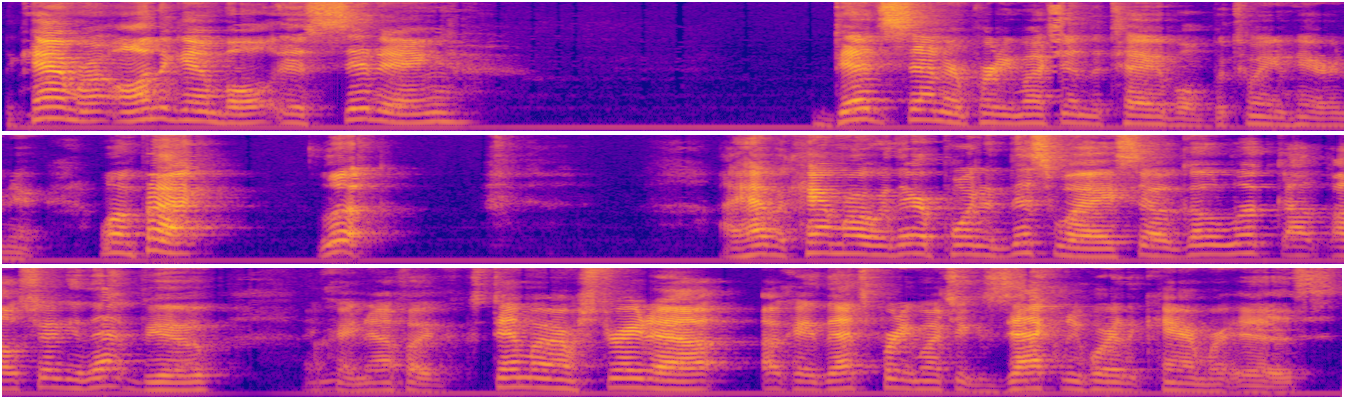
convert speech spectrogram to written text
the camera on the gimbal is sitting dead center pretty much in the table between here and there. Well, in fact, look, I have a camera over there pointed this way, so go look. I'll, I'll, show you that view. Okay, now if I extend my arm straight out, okay, that's pretty much exactly where the camera is,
